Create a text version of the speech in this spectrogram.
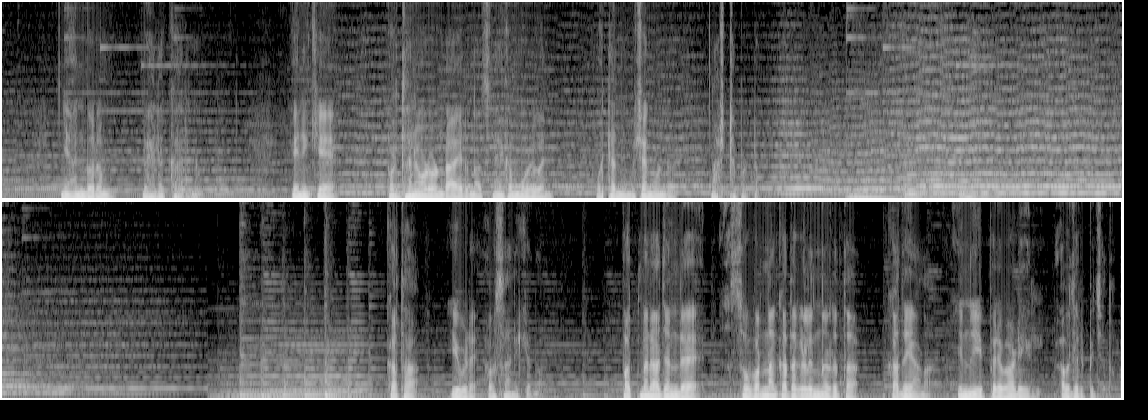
ഞാൻ വെറും വേലക്കാരനും. എനിക്ക് വൃദ്ധനോടുണ്ടായിരുന്ന സ്നേഹം മുഴുവൻ ഒറ്റ നിമിഷം കൊണ്ട് നഷ്ടപ്പെട്ടു. കഥ ഇവിടെ അവസാനിക്കുന്നു. പത്മരാജന്റെ സുവർണ കഥകളിൽ നിന്നെടുത്ത കഥയാണ് ഇന്ന് ഈ പരിപാടിയിൽ അവതരിപ്പിച്ചത്.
